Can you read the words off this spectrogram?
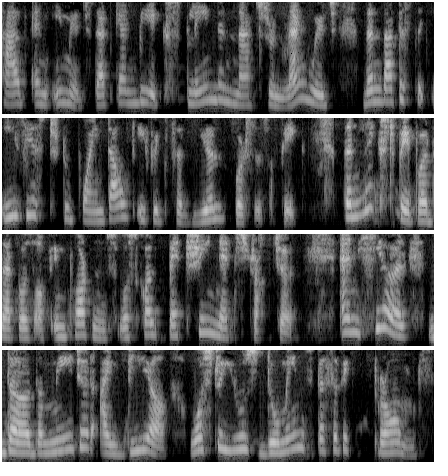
have an image that can be explained in natural language, then that is the easiest to point out if it's a real versus a fake. The next paper that was of importance was called Petri net structure. And here the, the major idea was to use domain specific prompts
